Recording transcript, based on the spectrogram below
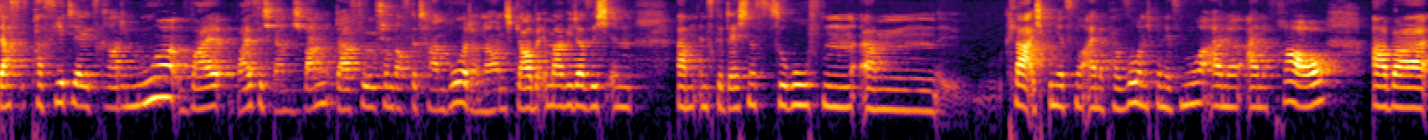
das passiert ja jetzt gerade nur, weil, weiß ich gar nicht wann, dafür schon was getan wurde. Ne? Und ich glaube, immer wieder sich in, ähm, ins Gedächtnis zu rufen, ähm, klar, ich bin jetzt nur eine Person, ich bin jetzt nur eine, eine Frau, aber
